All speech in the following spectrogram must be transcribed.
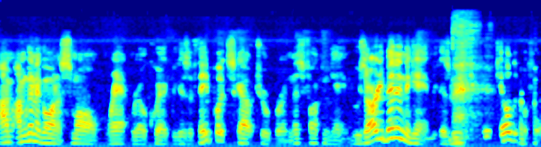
I'm, I'm going to go on a small rant real quick because if they put Scout Trooper in this fucking game, who's already been in the game because we, we've killed it before.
